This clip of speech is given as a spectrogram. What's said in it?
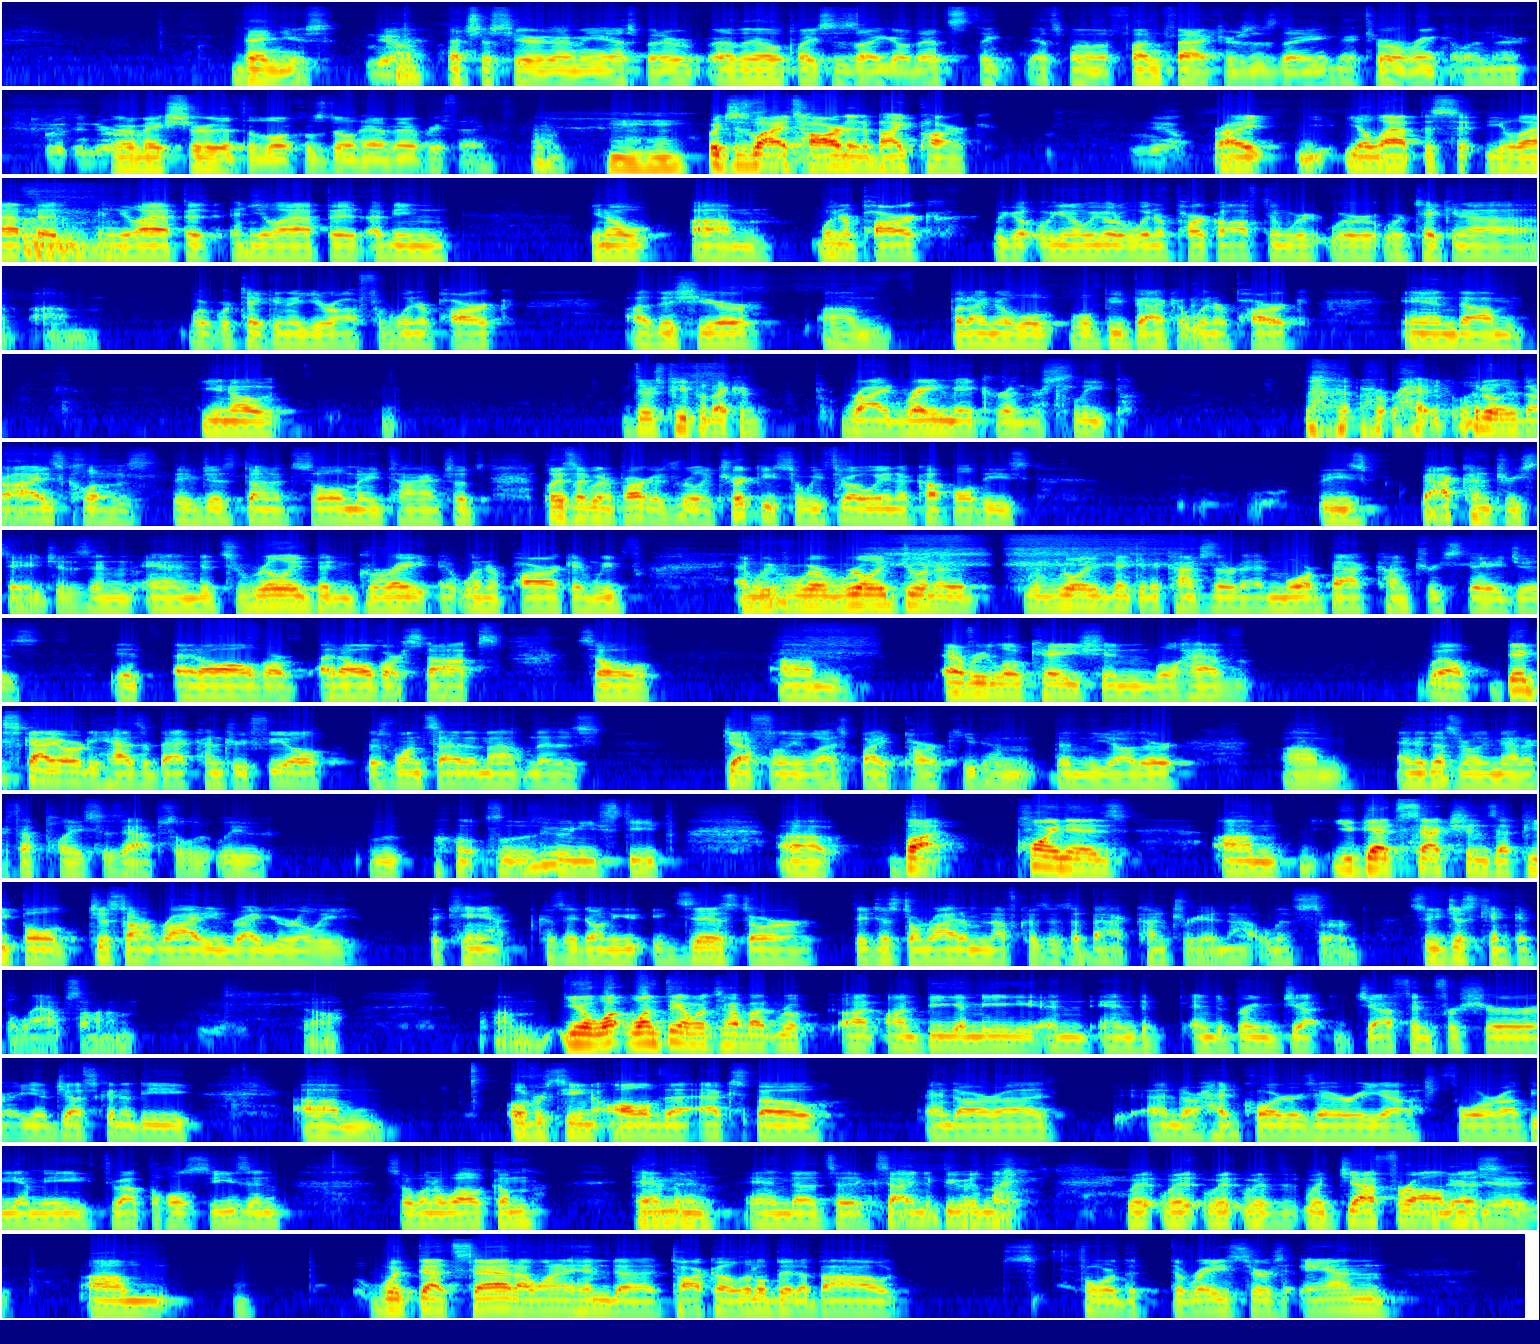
venues, yeah, not just here at MES, but every, other other places I go. That's the that's one of the fun factors is they they throw a wrinkle in there. with They're gonna make sure that the locals don't have everything. hmm Which is why it's hard at a bike park. Yeah, right? You lap the si- you lap it and you lap it and you lap it. I mean, you know, um, Winter Park. We go, you know, we go to Winter Park often. We're we're, we're taking a um, we're, we're taking a year off from Winter Park uh, this year, um, but I know we'll we'll be back at Winter Park, and um, you know, there's people that could ride Rainmaker in their sleep. right, literally their eyes closed. They've just done it so many times. So it's a place like Winter Park is really tricky. So we throw in a couple of these these backcountry stages, and and it's really been great at Winter Park. And we've and we we're really doing a we're really making a conscious effort to add more backcountry stages in, at all of our at all of our stops. So um, every location will have well, Big Sky already has a backcountry feel. There's one side of the mountain that is definitely less bike parky than than the other. Um, and it doesn't really matter because that place is absolutely lo- loony steep. Uh, but point is, um, you get sections that people just aren't riding regularly. They can't because they don't exist or they just don't ride them enough because it's a back country and not lift served. So you just can't get the laps on them. So, um, you know, what one thing I want to talk about real, on, on BME and and to, and to bring Jeff, Jeff in for sure. You know, Jeff's going to be um, overseeing all of the expo and our uh, and our headquarters area for uh, BME throughout the whole season. So I want to welcome him and and uh, it's exciting to be with my with with with with, Jeff for all Good this. Um, with that said, I wanted him to talk a little bit about for the, the racers and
